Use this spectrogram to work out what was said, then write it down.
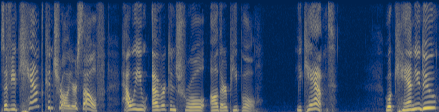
So if you can't control yourself, how will you ever control other people? You can't. What can you do?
